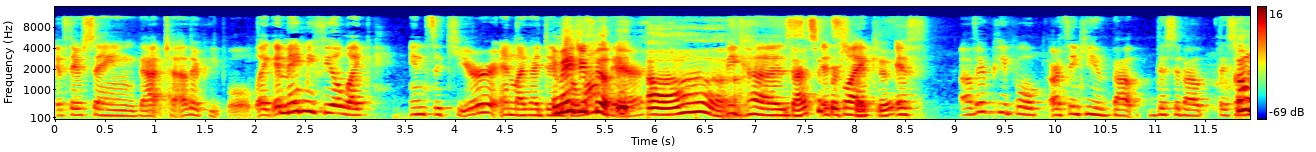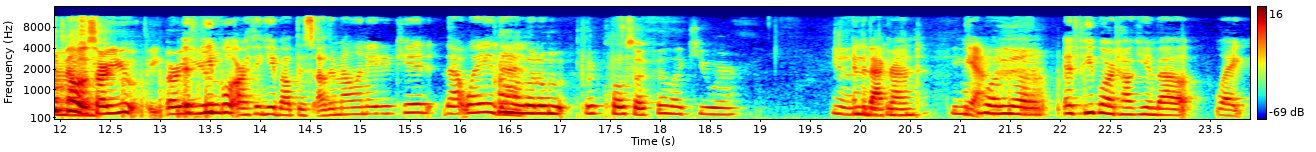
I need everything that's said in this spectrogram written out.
if they're saying that to other people, like it made me feel like insecure and like I didn't it made you feel there ah because that's a it's like if other people are thinking about this about this come other close are you are you if you people are thinking about this other melanated kid that way, Come a little bit closer. I feel like you were. Yeah. in the background, yeah. Well, yeah. if people are talking about like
